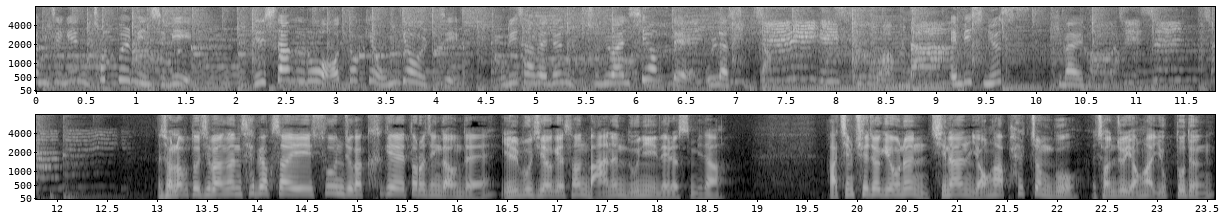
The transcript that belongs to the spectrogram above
상징인 촛불 민심이 일상으로 어떻게 옮겨올지 우리 사회는 중요한 시험대에 올랐습니다. MBC 뉴스 김하연입니다. 전라북도 지방은 새벽 사이 수은주가 크게 떨어진 가운데 일부 지역에선 많은 눈이 내렸습니다. 아침 최저 기온은 지난 영하 8.9, 전주 영하 6도 등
